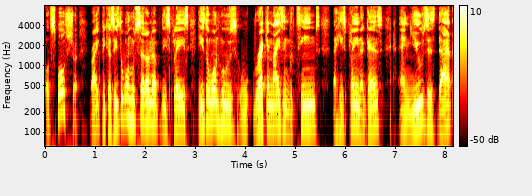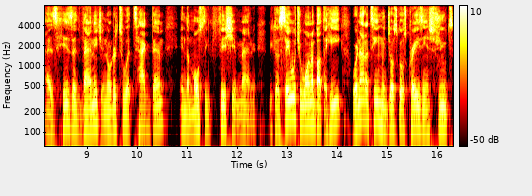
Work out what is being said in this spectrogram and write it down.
of Spoelstra, right? Because he's the one who's setting up these plays. He's the one who's recognizing the teams that he's playing against and uses that as his advantage in order to attack them in the most efficient manner. Because say what you want about the Heat, we're not a team who just goes crazy and shoots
